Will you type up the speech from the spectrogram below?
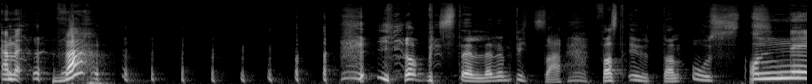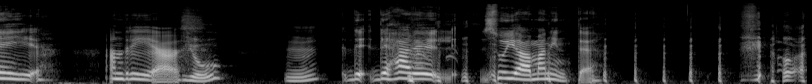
Ja, men, va? Jag beställer en pizza fast utan ost. Åh nej! Andreas, Jo. Mm. det, det här är... Så gör man inte.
